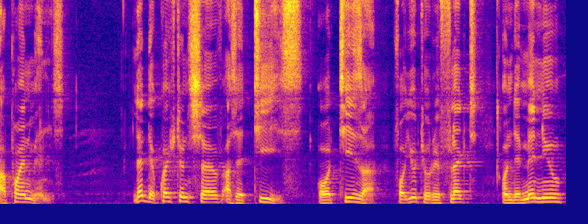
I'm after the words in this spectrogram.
appointments. Let the question serve as a tease or teaser for you to reflect on the menu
